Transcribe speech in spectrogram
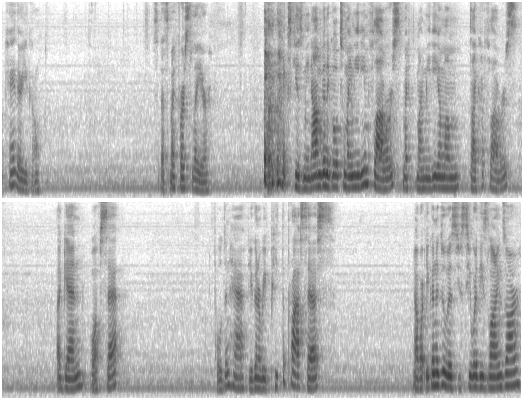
Okay, there you go. So that's my first layer. Excuse me. Now I'm going to go to my medium flowers, my, my medium um, die cut flowers. Again, offset, fold in half. You're going to repeat the process. Now what you're going to do is, you see where these lines are?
